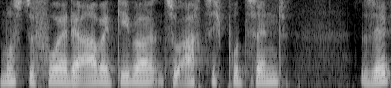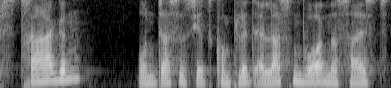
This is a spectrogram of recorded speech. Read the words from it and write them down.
musste vorher der Arbeitgeber zu 80 Prozent selbst tragen und das ist jetzt komplett erlassen worden. Das heißt,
